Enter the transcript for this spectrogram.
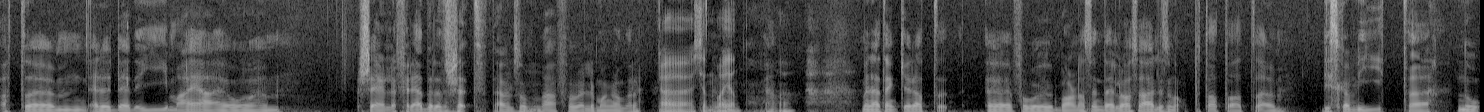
at um, Eller det det gir meg, er jo um, sjelefred, rett og slett. Det er vel sånn det er for veldig mange andre. Ja, jeg kjenner meg igjen. Ja. Men jeg tenker at uh, for barna sin del òg, så er jeg sånn opptatt av at uh, de skal vite noe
